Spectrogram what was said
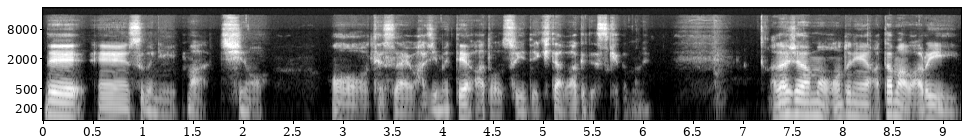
で、えーすぐに、まあ、父の手伝いを始めて後を継いできたわけですけどもね。私はもう本当に頭悪い、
